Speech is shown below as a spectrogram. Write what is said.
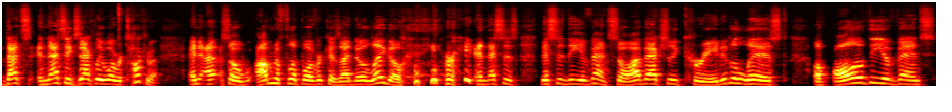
that's and that's exactly what we're talking about. And uh, so I'm going to flip over because I know Lego, right? And this is this is the event. So I've actually created a list of all of the events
